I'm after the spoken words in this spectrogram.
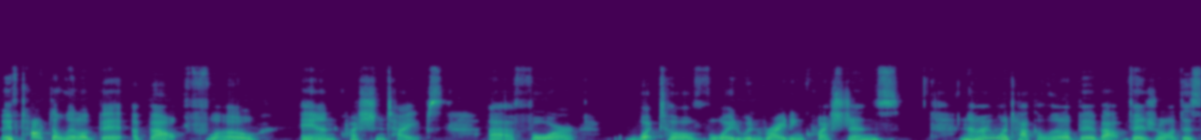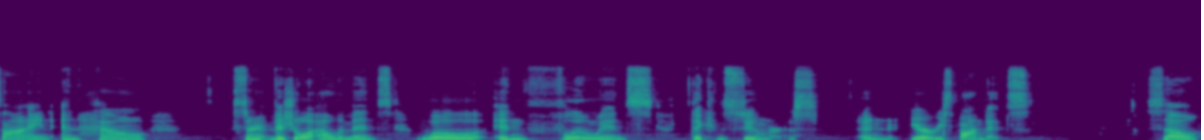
We've talked a little bit about flow and question types uh, for what to avoid when writing questions. Now I want to talk a little bit about visual design and how certain visual elements will influence the consumers and your respondents. So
